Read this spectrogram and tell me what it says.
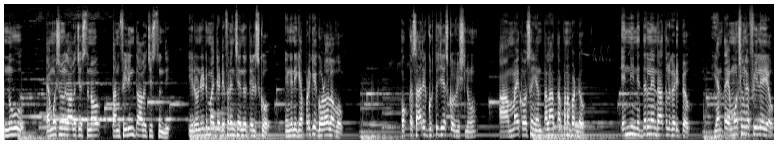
నువ్వు ఎమోషనల్గా ఆలోచిస్తున్నావు తన ఫీలింగ్తో ఆలోచిస్తుంది. ఈ రెండింటి మధ్య డిఫరెన్స్ ఏందో తెలుసుకో. ఇంక నీకు ఎప్పటికీ గొడవలు అవ్వవు. ఒక్కసారి గుర్తు చేసుకో విష్ణు ఆ అమ్మాయి కోసం ఎంతలా తపన పడ్డావు. ఎన్ని నిద్రలేని రాత్రులు గడిపావు. ఎంత ఎమోషనల్గా ఫీల్ అయ్యావు.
